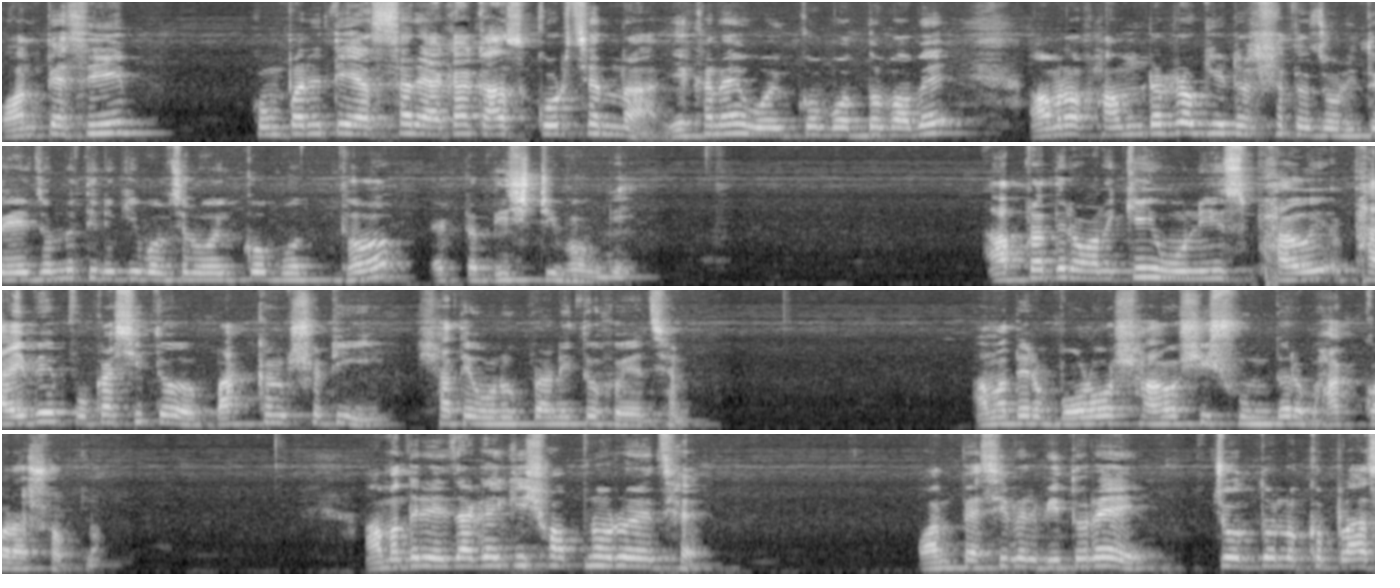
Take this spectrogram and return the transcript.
অন প্যাসিভ কোম্পানিতে এস স্যার একা কাজ করছেন না, এখানে ঐক্যবদ্ধভাবে আমরা ফাউন্ডাররাও কি এটার সাথে জড়িত? এই জন্য তিনি কি বলছেন, ঐক্যবদ্ধ একটা দৃষ্টিভঙ্গি। আপনাদের অনেকেই উনিশ ফাইভে প্রকাশিত বাক্যাংশটি সাথে অনুপ্রাণিত হয়েছেন। আমাদের বড় সাহসী, সুন্দর ভাগ করা স্বপ্ন। আমাদের এই জায়গায় কি স্বপ্ন রয়েছে? অন প্যাসিভের ভিতরে চোদ্দ লক্ষ প্লাস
